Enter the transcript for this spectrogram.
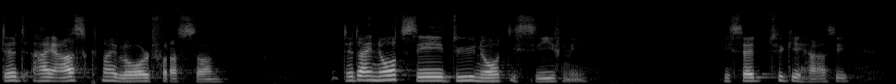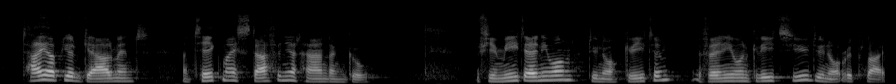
Did I ask my Lord for a son? Did I not say, Do not deceive me? He said to Gehazi, Tie up your garment and take my staff in your hand and go. If you meet anyone, do not greet him. If anyone greets you, do not reply.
